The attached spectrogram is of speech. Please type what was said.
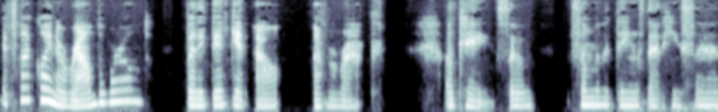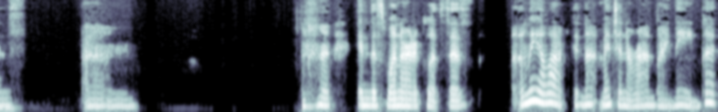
it's not going around the world, but it did get out of Iraq. Okay, so some of the things that he says um, in this one article, it says Ali Alaq did not mention Iran by name, but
